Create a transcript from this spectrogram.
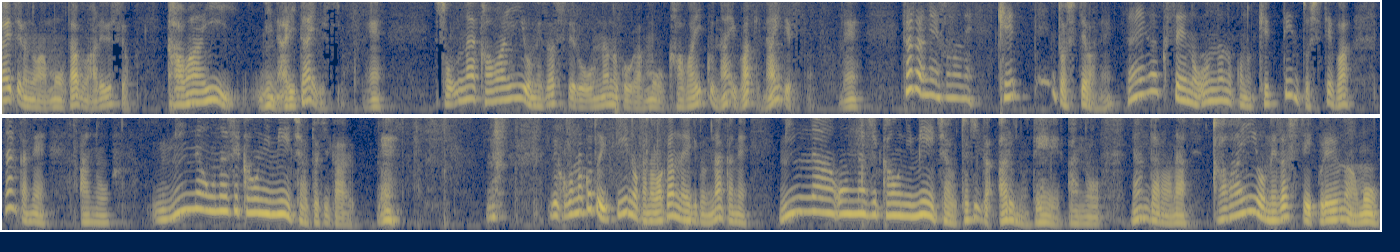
えてるのはもう多分あれですよ。可愛いになりたいですよ。ね。そんな可愛いを目指してる女の子がもう可愛くないわけないですからね。ただねそのね欠点としてはね大学生の女の子の欠点としてはなんかねあのみんな同じ顔に見えちゃう時があるね。でこんなこと言っていいのかな分かんないけどなんかねみんな同じ顔に見えちゃう時があるのであのなんだろうな可愛いを目指してくれるのはもう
